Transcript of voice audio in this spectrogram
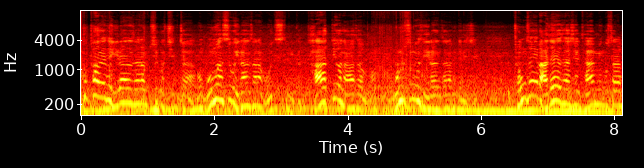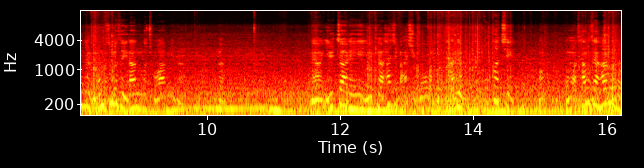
쿠팡에서 일하는 사람 치고 진짜 어, 몸만 쓰고 일하는 사람 어디 있습니까? 다 뛰어나와서 뭐, 몸 쓰면서 일하는 사람들이지. 정성이 맞아요 사실 대한민국 사람들 몸 쓰면서 일하는 거 좋아합니다. 그러니까 그냥 일자리 이렇게 하지 마시고 다들 똑같이 어? 정말 상생하면서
